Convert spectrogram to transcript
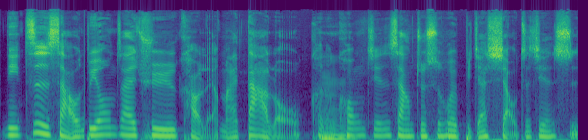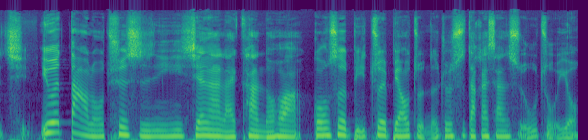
你至少不用再去考量买大楼，可能空间上就是会比较小这件事情。因为大楼确实你现在来看的话，公设比最标准的就是大概三十五左右。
